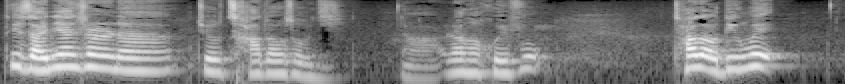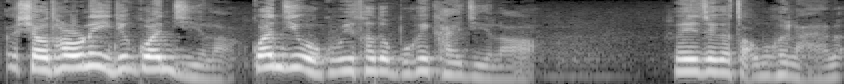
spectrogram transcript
第三件事儿呢，就查找手机啊，让他恢复查找定位。小偷呢已经关机了，关机我估计他都不会开机了啊。所以这个找不回来了。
